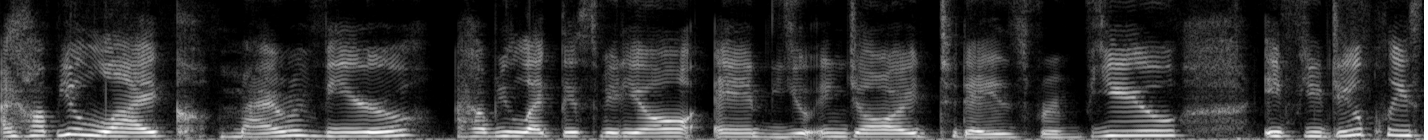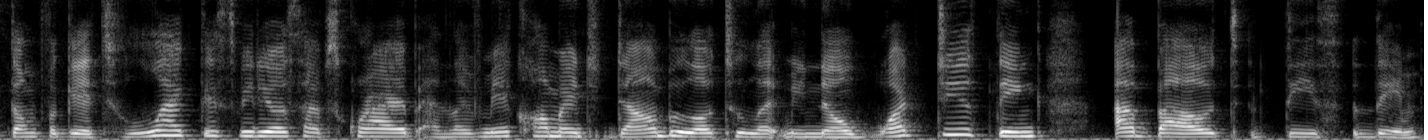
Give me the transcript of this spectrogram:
i hope you like my review. I hope you like this video and you enjoyed today's review. If you do please don't forget to like this video subscribe and leave me a comment down below to let me know what do you think about this theme.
